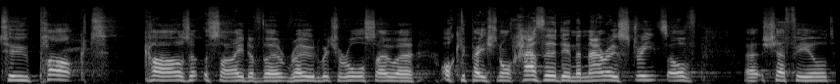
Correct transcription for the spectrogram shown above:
to parked cars at the side of the road, which are also an occupational hazard in the narrow streets of Sheffield.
